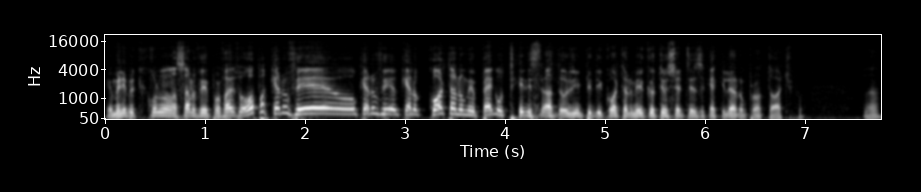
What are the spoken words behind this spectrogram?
Eu me lembro que quando lançaram o eu falei, opa, quero ver, eu quero ver, eu quero. Corta no meio, pega o tênis lá da Olimpíada e corta no meio, que eu tenho certeza que aquilo era um protótipo. Né?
